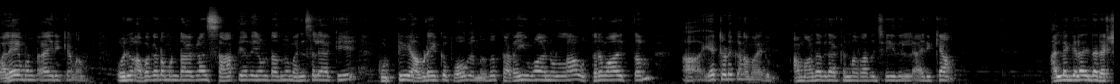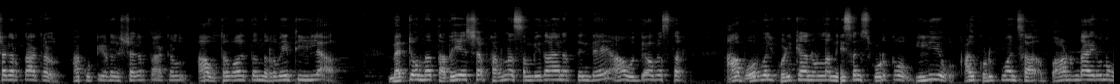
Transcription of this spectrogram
വലയമുണ്ടായിരിക്കണം. ഒരു അപകടമുണ്ടാകാൻ സാധ്യതയുണ്ടെന്ന് മനസ്സിലാക്കി കുട്ടി അവിടേക്ക് പോകുന്നത് തടയുവാനുള്ള ഉത്തരവാദിത്വം ഏറ്റെടുക്കണമായിരുന്നു. ആ മാതാപിതാക്കന്മാർ അത് ചെയ്തില്ലായിരിക്കാം. അല്ലെങ്കിൽ അതിന്റെ രക്ഷകർത്താക്കൾ ആ കുട്ടിയുടെ രക്ഷകർത്താക്കൾ ആ ഉത്തരവാദിത്വം നിറവേറ്റിയില്ല. മറ്റൊന്ന് തദ്ദേശ ഭരണ സംവിധാനത്തിന്റെ ആ ഉദ്യോഗസ്ഥർ ആ ബോർവെൽ കുഴിക്കാനുള്ള ലൈസൻസ് കൊടുത്തോ ഇല്ലയോ അത് കൊടുക്കുവാൻ പാടുണ്ടായിരുന്നോ.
